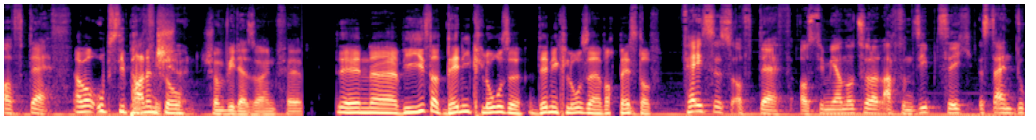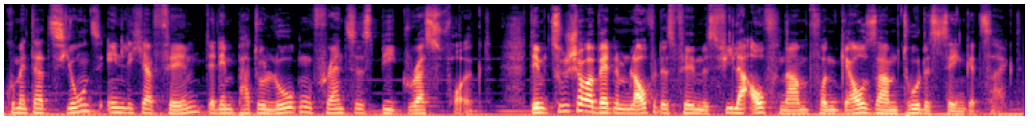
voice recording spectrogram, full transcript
of Death. Aber ups, die Pannenshow. Schon wieder so ein Film. Den, äh, wie hieß das? Danny Klose. Danny Klose, einfach Best of. Faces of Death aus dem Jahr 1978 ist ein dokumentationsähnlicher Film, der dem Pathologen Francis B. Gress folgt. Dem Zuschauer werden im Laufe des Filmes viele Aufnahmen von grausamen Todesszenen gezeigt.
